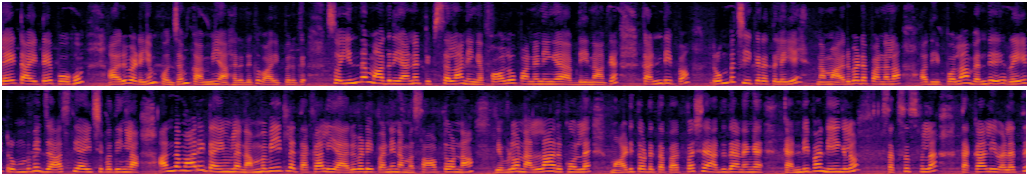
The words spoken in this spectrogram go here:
லேட் ஆகிட்டே போகும். அறுவடையும் கொஞ்சம் கம்மியாகிறதுக்கு வாய்ப்பு இருக்குது ஸோ இந்த மாதிரியான டிப்ஸ் எல்லாம் நீங்கள் ஃபாலோ பண்ணினீங்க அப்படின்னாக்க கண்டிப்பாக ரொம்ப சீக்கிரத்திலேயே நம்ம அறுவடை பண்ணலாம். அது இப்போல்லாம் வந்து ரேட் ரொம்பவே ஜாஸ்தி ஆயிடுச்சு பார்த்தீங்களா? அந்த மாதிரி டைமில் நம்ம வீட்டில் தக்காளியை அறுவடை பண்ணி நம்ம சாப்பிட்டோன்னா எவ்வளோ நல்லா இருக்கும்ல? மாடித்தோட்டத்தை பர்பஸே அதுதானேங்க. கண்டிப்பாக நீங்களும் சக்ஸஸ்ஃபுல்லாக தக்காளி வளர்த்து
